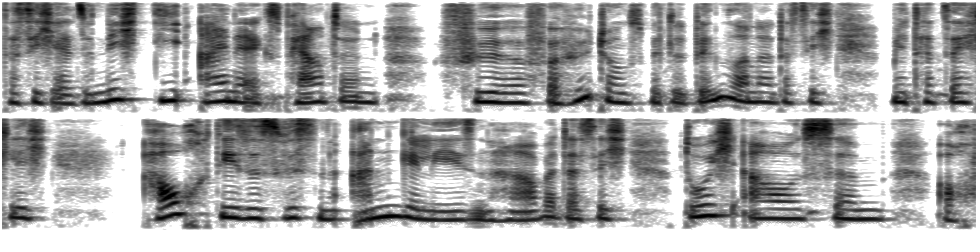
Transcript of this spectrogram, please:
dass ich also nicht die eine Expertin für Verhütungsmittel bin, sondern dass ich mir tatsächlich auch dieses Wissen angelesen habe, dass ich durchaus ähm, auch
